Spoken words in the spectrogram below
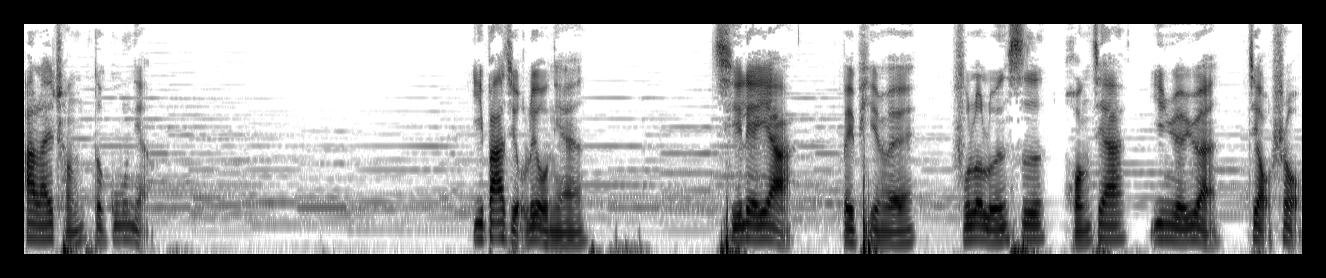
阿莱城的姑娘。一八九六年，齐列亚被聘为佛罗伦斯皇家音乐院。教授，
